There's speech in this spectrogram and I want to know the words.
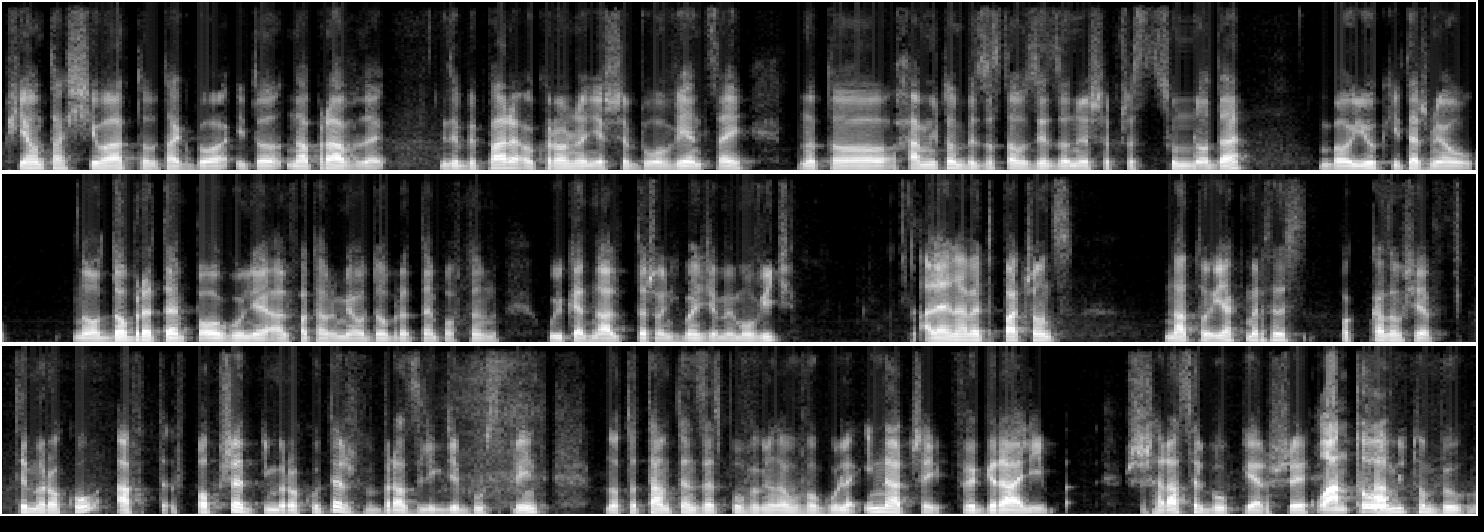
piąta siła to tak była i to naprawdę, gdyby parę okrążeń jeszcze było więcej, no to Hamilton by został zjedzony jeszcze przez Tsunodę, bo Yuki też miał no, dobre tempo, ogólnie Alfa Tauri miał dobre tempo w ten weekend, no ale też o nich będziemy mówić, ale nawet patrząc na to, jak Mercedes pokazał się w tym roku, a w, w, poprzednim roku też w Brazylii, gdzie był sprint, no to tamten zespół wyglądał w ogóle inaczej. Wygrali. Przecież Russell był pierwszy, One, two. Hamilton był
